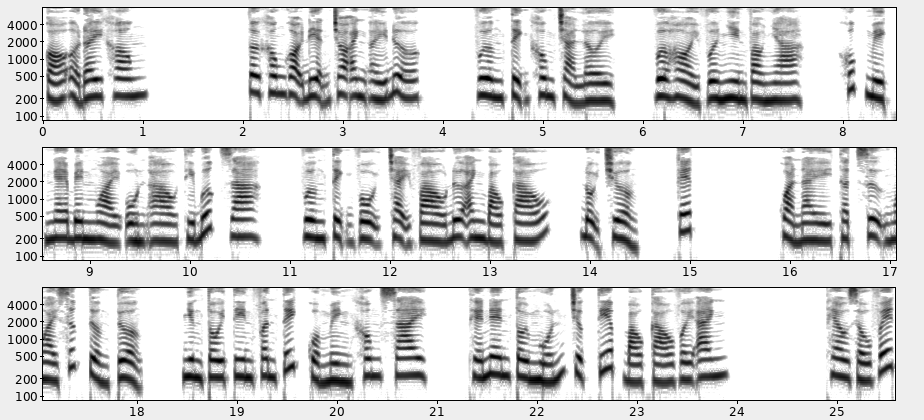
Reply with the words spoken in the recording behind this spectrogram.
có ở đây không? Tôi không gọi điện cho anh ấy được. Vương Tịnh không trả lời, vừa hỏi vừa nhìn vào nhà, Khúc Mịch nghe bên ngoài ồn ào thì bước ra, Vương Tịnh vội chạy vào đưa anh báo cáo, đội trưởng, kết. Quả này thật sự ngoài sức tưởng tượng, nhưng tôi tin phân tích của mình không sai, thế nên tôi muốn trực tiếp báo cáo với anh. Theo dấu vết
